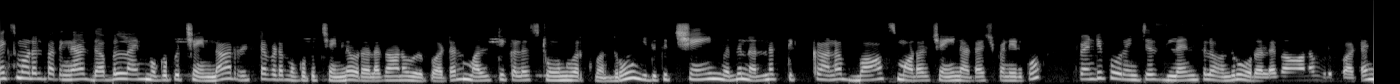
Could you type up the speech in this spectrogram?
next model பார்த்தீங்கன்னா டபுள் லைன் முகப்பு செயின் தான். ரெட்டை விட முகப்பு செயினில் ஒரு அழகான ஒரு pattern multi colour stone work வந்துடும் இதுக்கு செயின் வந்து நல்ல திக்கான பாக்ஸ் மாடல் செயின் அட்டாச் பண்ணியிருக்கோம். டுவெண்ட்டி ஃபோர் இன்ச்சஸ் லென்த்தில் வந்து ஒரு அழகான ஒரு pattern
